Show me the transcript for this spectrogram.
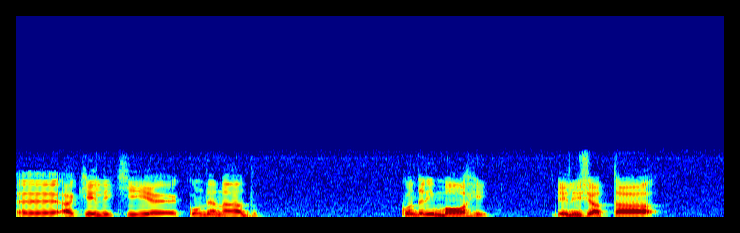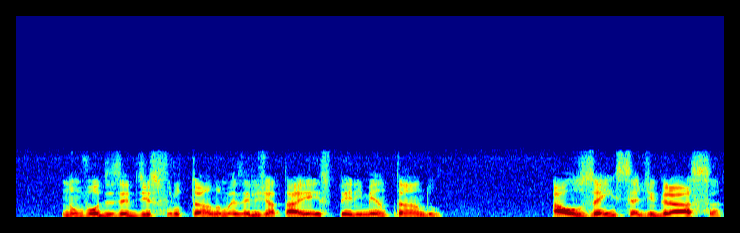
é, aquele que é condenado, quando ele morre, ele já está, não vou dizer desfrutando, mas ele já está experimentando a ausência de graça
